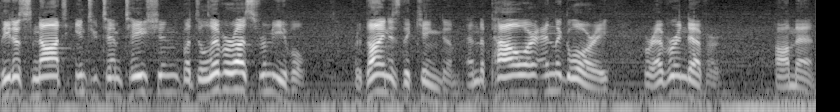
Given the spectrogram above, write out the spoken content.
Lead us not into temptation, but deliver us from evil. For thine is the kingdom, and the power, and the glory, forever and ever. Amen.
